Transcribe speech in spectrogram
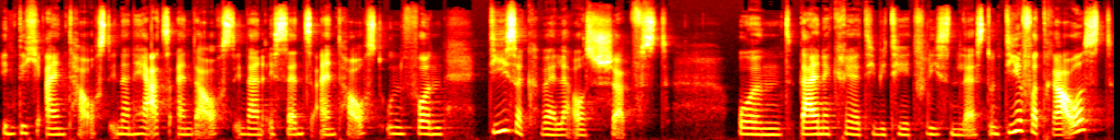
in dich eintauchst, in dein Herz eintauchst, in deine Essenz eintauchst und von dieser Quelle aus schöpfst und deine Kreativität fließen lässt und dir vertraust,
